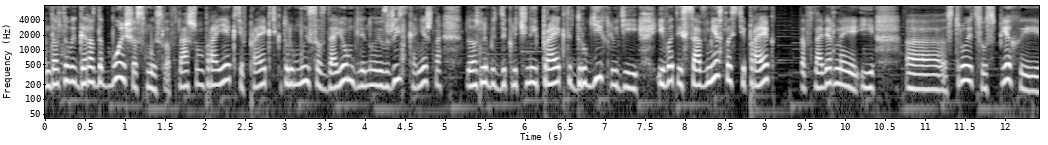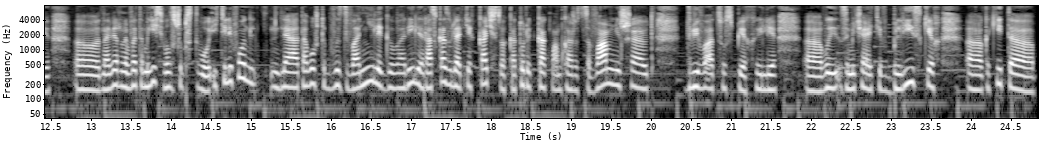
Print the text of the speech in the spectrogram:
должно быть гораздо больше смыслов. В нашем проекте, в проекте, который мы создаем длиной в жизнь, конечно, должны быть заключены и проекты других людей. И в этой совместности проект наверное, и э, строится успех, и, э, наверное, в этом есть волшебство. И телефон для того, чтобы вы звонили, говорили, рассказывали о тех качествах, которые, как вам кажется, вам мешают добиваться успеха, или э, вы замечаете в близких э, какие-то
